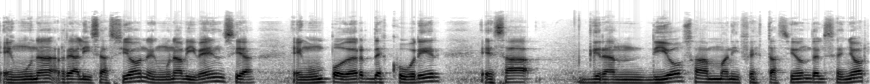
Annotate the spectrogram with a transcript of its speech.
en una realización, en una vivencia, en un poder descubrir esa grandiosa manifestación del Señor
